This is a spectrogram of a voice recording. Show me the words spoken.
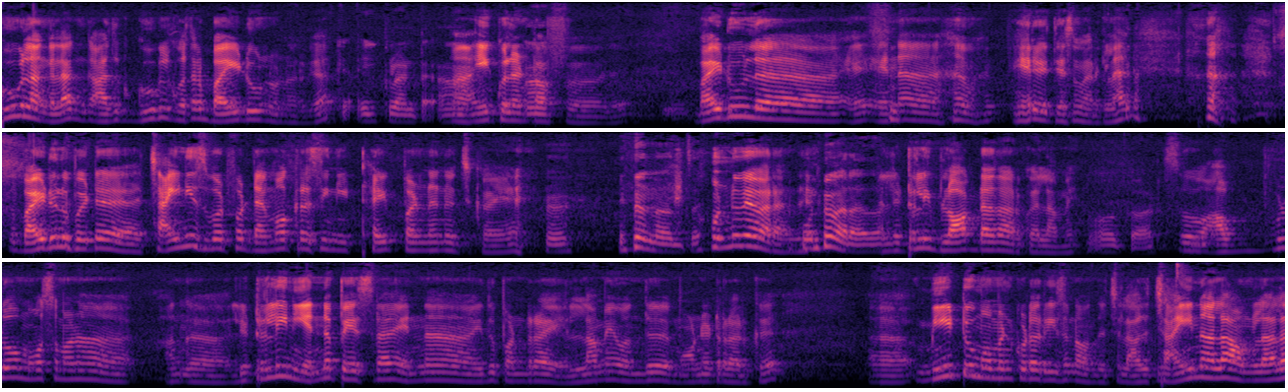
கூகுள் அங்கல அதுக்கு கூகுளுக்கு பார்த்தா பைடுன்னு ஒன்று இருக்கு. ஈக்குவலண்ட் ஈக்குவலண்ட் ஆஃப் பைடூல என்ன பேர் வித்தியாசமா இருக்குல்ல? பைடூல போயிட்டு சைனீஸ் வேர்ட் ஃபார் டெமோக்ரஸி நீ டைப் பண்ணன்னு வச்சுக்கோயேன். ஒண்ணுமே வராது. ஒண்ணும் வராதா? லிட்டரலி பிளாக்டா தான் இருக்கும் எல்லாமே. ஸோ அவ்வளோ மோசமான அங்க லிட்டரலி நீ என்ன பேசுற என்ன இது பண்ற எல்லாமே வந்து மானிட்டரா இருக்கு. மீ டூ மூமெண்ட் கூட ரீசனா வந்துச்சுல. அது சைனால அவங்களால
